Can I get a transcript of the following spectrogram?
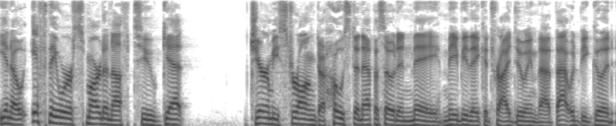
you know, if they were smart enough to get Jeremy Strong to host an episode in May, maybe they could try doing that. That would be good.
